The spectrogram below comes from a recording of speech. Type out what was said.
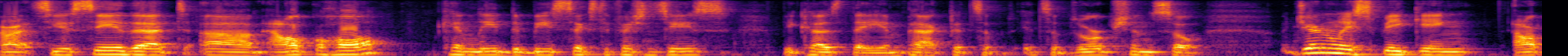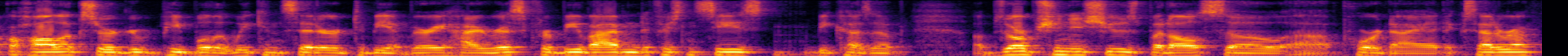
All right, so you see that um, alcohol can lead to B6 deficiencies because they impact its, its absorption. So generally speaking, alcoholics are a group of people that we consider to be at very high risk for B vitamin deficiencies because of absorption issues, but also uh, poor diet, etc.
